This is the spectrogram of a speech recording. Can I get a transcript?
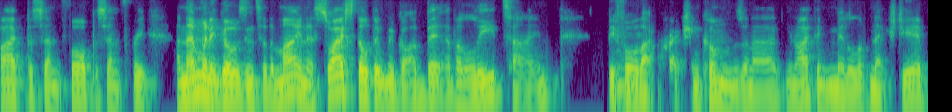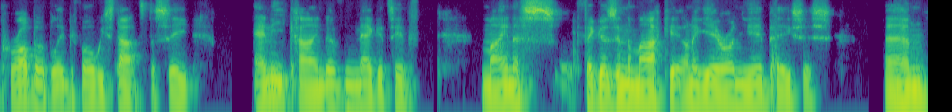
5%, 4%, free. And then when it goes into the minus. So I still think we've got a bit of a lead time before mm. that correction comes. And I, you know, I think middle of next year, probably before we start to see any kind of negative minus figures in the market on a year on year basis. Um, mm.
